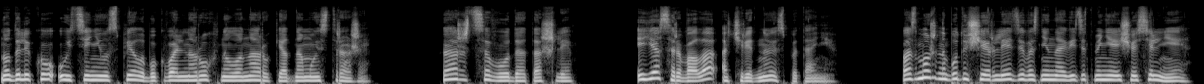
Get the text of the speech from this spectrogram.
Но далеко уйти не успела, буквально рухнула на руки одному из стражей. Кажется, воды отошли. И я сорвала очередное испытание. Возможно, будущая леди возненавидит меня еще сильнее.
